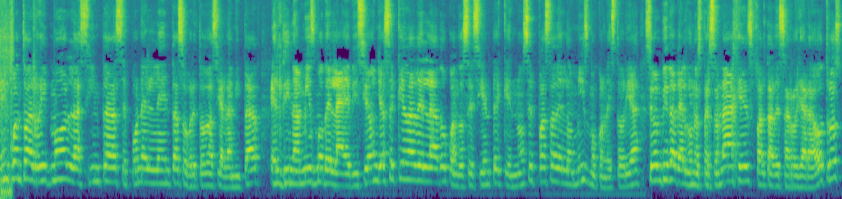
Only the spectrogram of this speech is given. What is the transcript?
En cuanto al ritmo, la cinta se pone lenta sobre todo hacia la mitad, el dinamismo de la edición ya se queda de lado cuando se siente que no se pasa de lo mismo con la historia, se olvida de algunos personajes, falta desarrollar a otros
